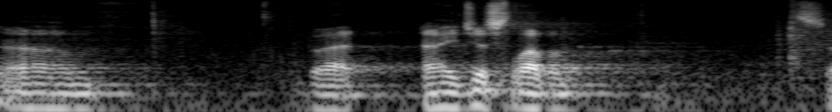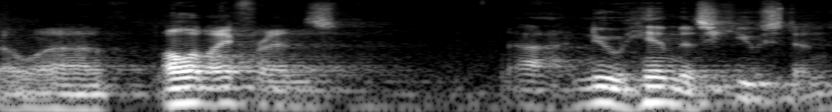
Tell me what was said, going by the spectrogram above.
Um, but I just love him. So uh, all of my friends uh, knew him as Houston,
